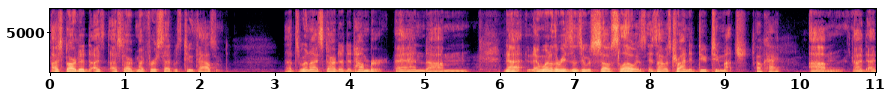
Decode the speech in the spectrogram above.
I started. I, I started. My first set was 2000. That's when I started at Humber, and um, now now one of the reasons it was so slow is, is I was trying to do too much. Okay. um, I, I,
